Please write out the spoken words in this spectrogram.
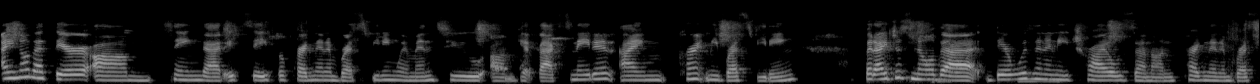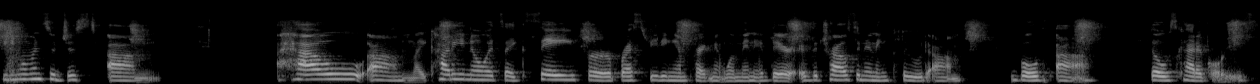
I know that they're um, saying that it's safe for pregnant and breastfeeding women to um, get vaccinated. I'm currently breastfeeding but I just know that there wasn't any trials done on pregnant and breastfeeding women. So just um, how um, like how do you know it's like safe for breastfeeding and pregnant women if they're if the trials didn't include um, both uh, those categories?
